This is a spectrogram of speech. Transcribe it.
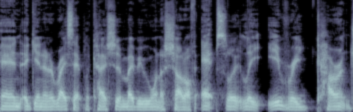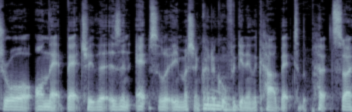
And again, in a race application, maybe we want to shut off absolutely every current draw on that battery that isn't absolutely mission critical for getting the car back to the pit. So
